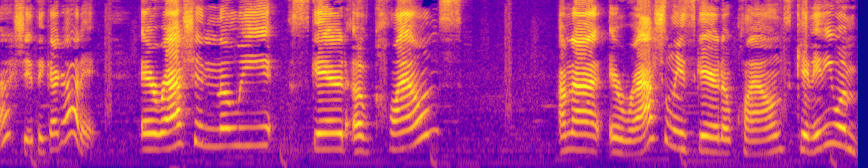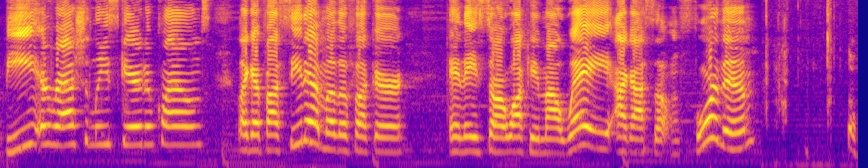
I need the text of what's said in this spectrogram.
Actually, think I got it. Irrationally scared of clowns. I'm not irrationally scared of clowns. Can anyone be irrationally scared of clowns? Like if I see that motherfucker and they start walking my way, I got something for them. The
